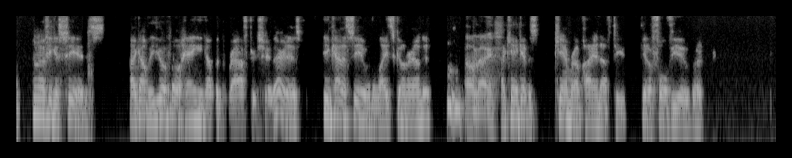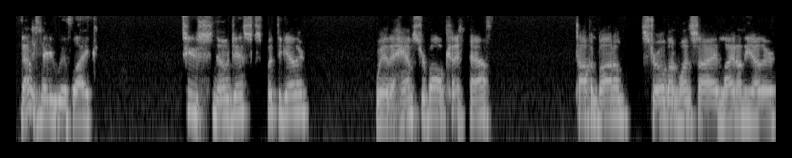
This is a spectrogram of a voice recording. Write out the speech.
I don't know if you can see it. It's, I got my UFO hanging up in the rafters here. There it is. You can kind of see it with the lights going around it. oh, nice. I can't get this camera up high enough to get a full view, but that was made with like two snow discs put together with a hamster ball cut in half, top and bottom, strobe on one side, light on the other,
